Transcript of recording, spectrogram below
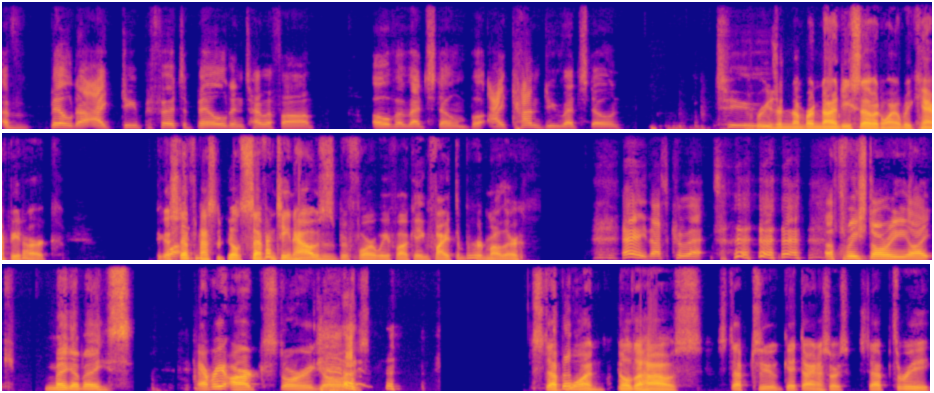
a builder. I do prefer to build and terraform over redstone, but I can do redstone to. Reason number 97 why we can't beat Ark. Because What? Stefan has to build 17 houses before we fucking fight the brood mother. Hey, that's correct. a three-story like mega base. Every Ark story goes Step Step- one, build a house. Step two, get dinosaurs. Step three,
